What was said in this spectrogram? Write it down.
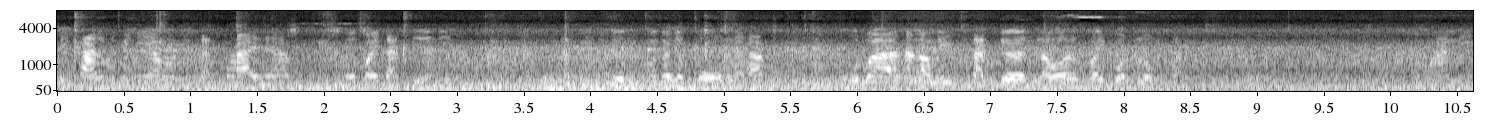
เป็นคานอลูมิเนียมดัดได้นะครับค่อยๆดัดทีละนิดดัดขึ้นมันก็จะโค้งนะครับสมมติว่าถ้าเราไม่ตัดเกินเราก็ค่อยกดลงครับประมาณนี้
